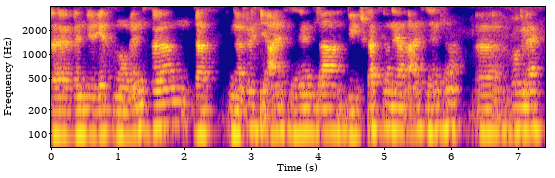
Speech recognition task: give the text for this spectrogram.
äh, wenn wir jetzt im Moment hören, dass natürlich die Einzelhändler, die stationären Einzelhändler, äh, wohlgemerkt,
